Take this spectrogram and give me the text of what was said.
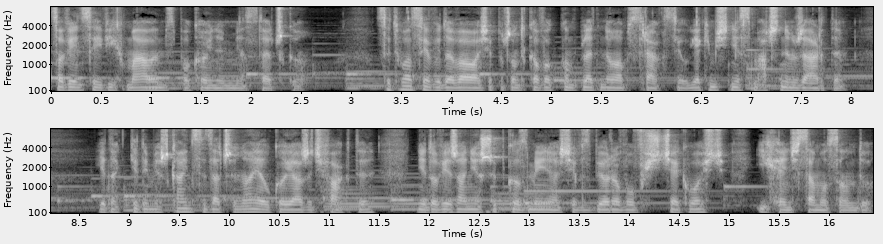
co więcej w ich małym, spokojnym miasteczku. Sytuacja wydawała się początkowo kompletną abstrakcją, jakimś niesmacznym żartem. Jednak kiedy mieszkańcy zaczynają kojarzyć fakty, niedowierzanie szybko zmienia się w zbiorową wściekłość i chęć samosądu.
